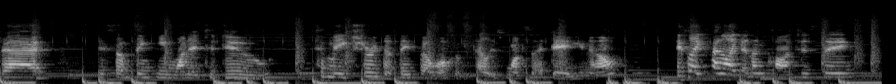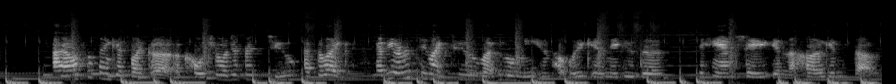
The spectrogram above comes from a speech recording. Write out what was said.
that something he wanted to do to make sure that they felt welcome at least once that day, you know? It's like kind of like an unconscious thing. I also think it's like a, a cultural difference too. I feel like have you ever seen like two black people meet in public and they do the, the handshake and the hug and stuff?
